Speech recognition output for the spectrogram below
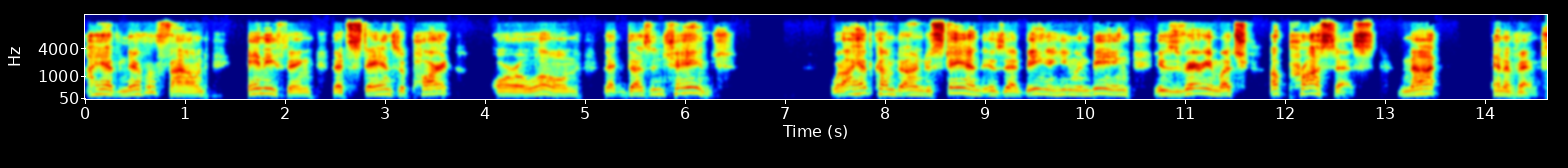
I have never found anything that stands apart or alone that doesn't change. What I have come to understand is that being a human being is very much a process, not an event.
